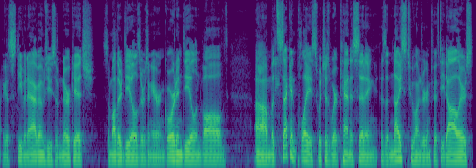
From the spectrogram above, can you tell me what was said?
I guess, Steven Adams, Jusuf Nurkic, some other deals. There's an Aaron Gordon deal involved. Um, but second place, which is where Ken is sitting, is a nice two hundred and fifty dollars.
